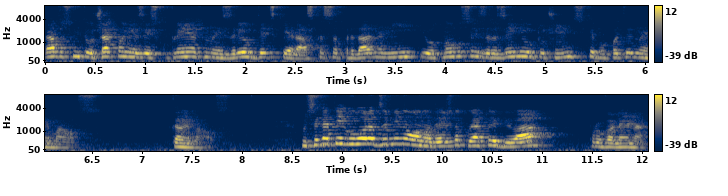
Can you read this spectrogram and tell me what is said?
Радостните очаквания за изкуплението на Израил в детския разказ са предадени и отново са изразени от учениците по пътя на Емаус, към Емаус. Но сега те говорят за минала надежда, която е била провалена.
